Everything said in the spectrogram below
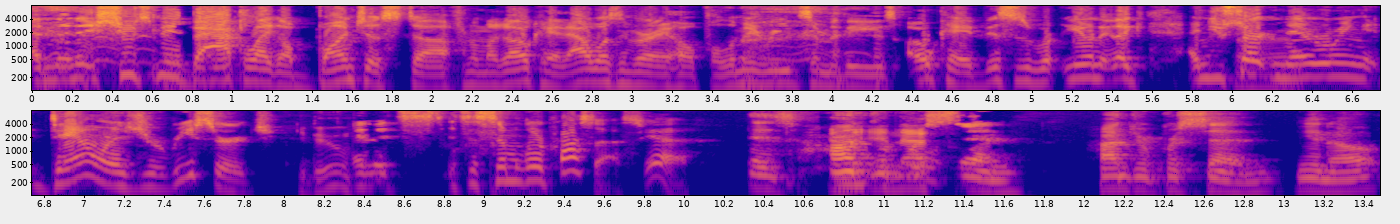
And then it shoots me back like a bunch of stuff. And I'm like, okay, that wasn't very helpful. Let me read some of these. Okay, this is what, you know, like, and you start uh-huh. narrowing it down as your research. You do. And it's, it's a similar process. Yeah. Is 100%. 100%, you know?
